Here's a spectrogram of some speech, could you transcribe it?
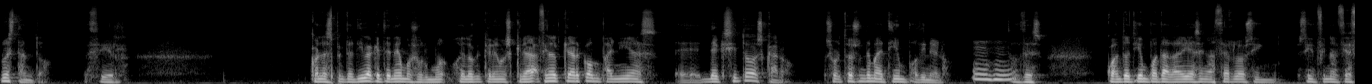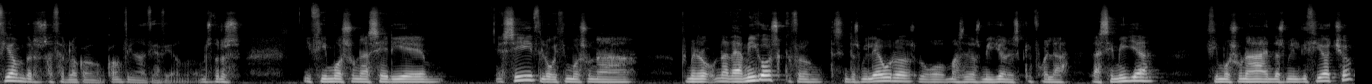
no es tanto. Es decir, con la expectativa que tenemos, mo- modelo que queremos crear, al final crear compañías de éxito es caro. Sobre todo es un tema de tiempo, dinero. Entonces, ¿cuánto tiempo tardarías en hacerlo sin, sin financiación versus hacerlo con, con financiación? Nosotros hicimos una serie SID, luego hicimos una, primero una de amigos, que fueron 300.000 euros, luego más de 2 millones, que fue la, la semilla. Hicimos una en 2018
